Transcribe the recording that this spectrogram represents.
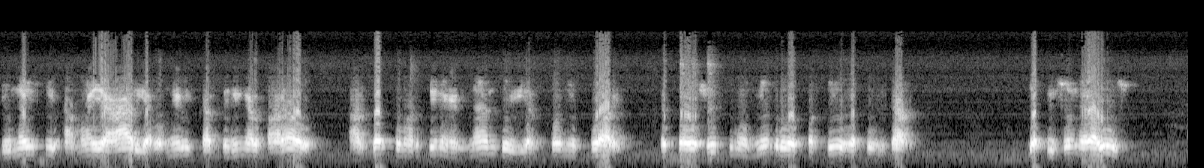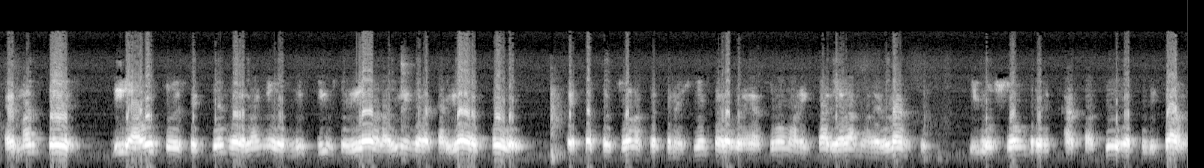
Yuneisi Amaya Aria, Ronelli Caterina Alvarado, Alberto Martínez Hernández y Antonio Juárez, estos últimos miembros del Partido Republicano. Descripción de la luz. El martes, día 8 de septiembre del año 2015, Día de la Virgen de la Caridad del Pobre, estas personas pertenecientes a la Organización Humanitaria Dama de Blanco y los hombres al Partido Republicano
